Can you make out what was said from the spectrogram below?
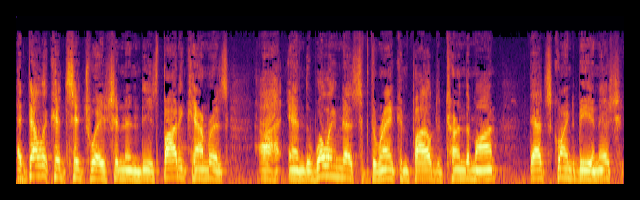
a delicate situation, and these body cameras uh, and the willingness of the rank and file to turn them on, that's going to be an issue.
